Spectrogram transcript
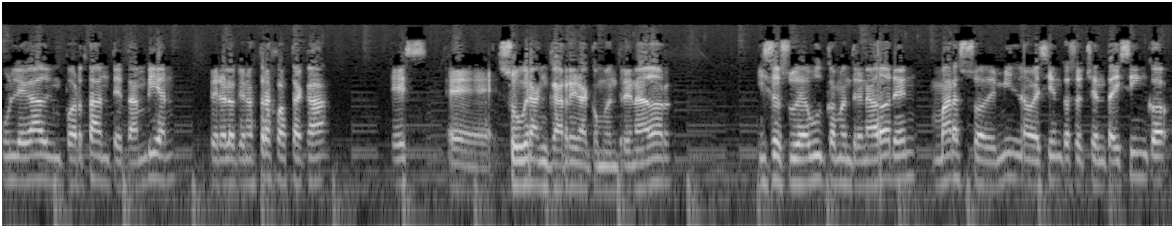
un legado importante también, pero lo que nos trajo hasta acá es eh, su gran carrera como entrenador. Hizo su debut como entrenador en marzo de 1985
